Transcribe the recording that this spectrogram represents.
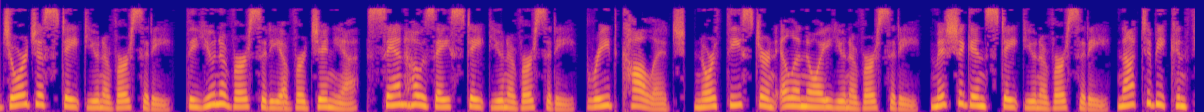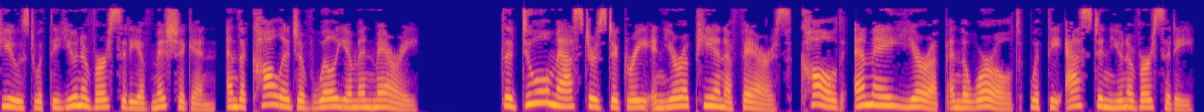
Georgia State University, the University of Virginia, San Jose State University, Reed College, Northeastern Illinois University, Michigan State University not to be confused with the University of Michigan, and the College of William and Mary. The dual master's degree in European Affairs called MA Europe and the World with the Aston University.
